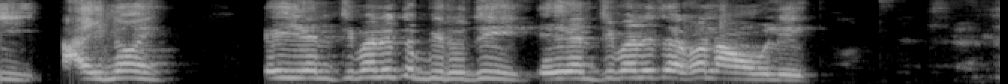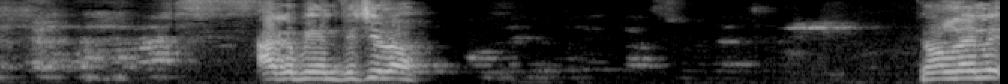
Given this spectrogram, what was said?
E I নয়। এই অ্যান্টি মানে তো বিরোধী। এই অ্যান্টি মানে তো এখন আওয়ামী লীগ। আগে বিএনপি ছিল। অনলাইনে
